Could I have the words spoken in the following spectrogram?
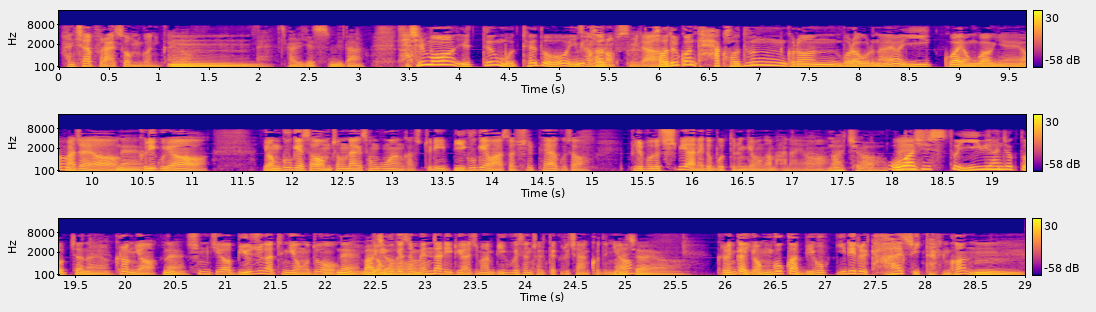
한치 앞을 알 수 없는 거니까요. 음, 네. 알겠습니다. 사실 뭐 1등 못해도 이미 상관없습니다. 거, 거둘 건 다 거둔 그런 뭐라고 그러나요? 이익과 영광이에요. 맞아요. 네. 그리고요. 영국에서 엄청나게 성공한 가수들이 미국에 와서 실패하고서 빌보드 10위 안에도 못 드는 경우가 많아요. 맞죠. 네. 오아시스도 2위 한 적도 없잖아요. 그럼요. 네. 심지어 뮤즈 같은 경우도 네, 영국에서는 맨날 1위 하지만 미국에서는 절대 그렇지 않거든요. 맞아요. 그러니까 영국과 미국 1위를 다 할 수 있다는 건 음.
